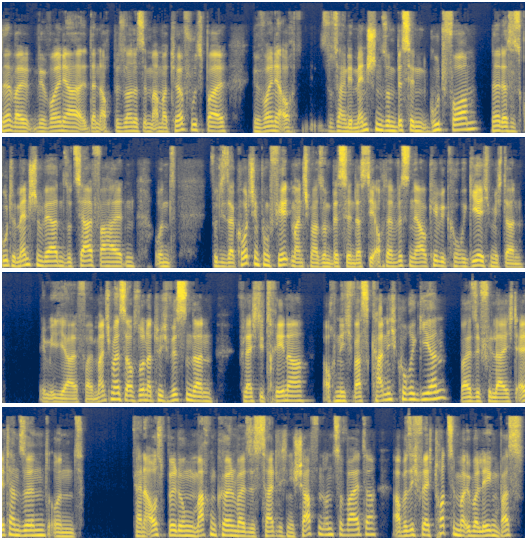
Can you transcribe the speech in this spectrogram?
ne, weil wir wollen ja dann auch besonders im Amateurfußball, wir wollen ja auch sozusagen den Menschen so ein bisschen gut formen, ne, dass es gute Menschen werden, Sozialverhalten und so dieser Coaching-Punkt fehlt manchmal so ein bisschen, dass die auch dann wissen, ja, okay, wie korrigiere ich mich dann im Idealfall. Manchmal ist es auch so, natürlich wissen dann vielleicht die Trainer auch nicht, was kann ich korrigieren, weil sie vielleicht Eltern sind und keine Ausbildung machen können, weil sie es zeitlich nicht schaffen und so weiter, aber sich vielleicht trotzdem mal überlegen, was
